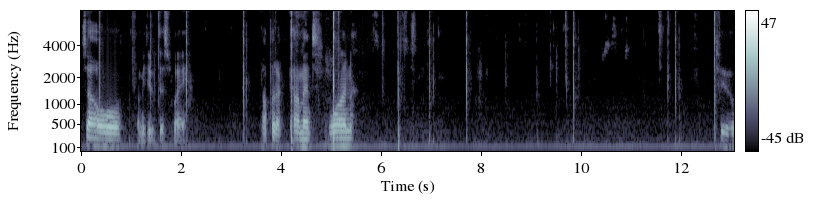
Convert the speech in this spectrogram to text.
So let me do it this way. I'll put a comment one. Two.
